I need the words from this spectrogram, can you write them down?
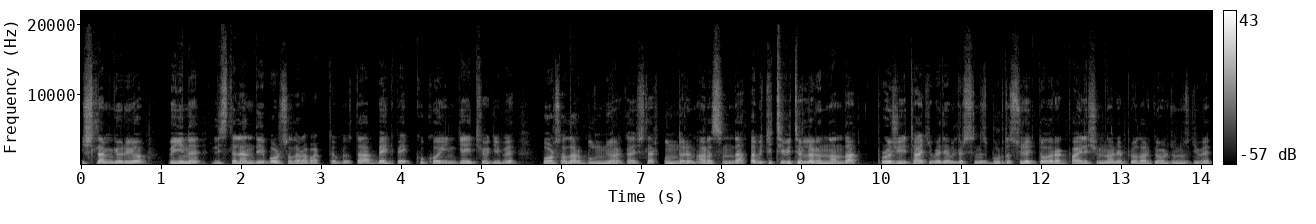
işlem görüyor ve yine listelendiği borsalara baktığımızda Backback, KuCoin, Gateo gibi borsalar bulunuyor arkadaşlar. Bunların arasında tabii ki Twitter'larından da projeyi takip edebilirsiniz. Burada sürekli olarak paylaşımlar yapıyorlar gördüğünüz gibi.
